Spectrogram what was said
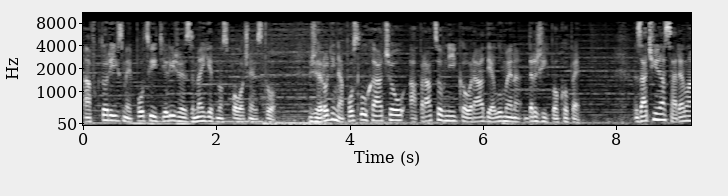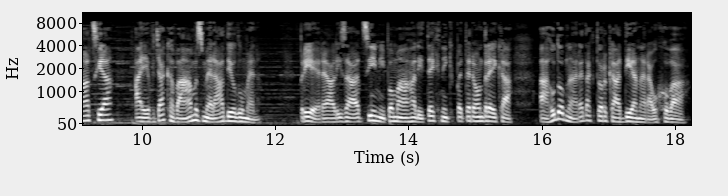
a v ktorých sme pocítili, že sme jedno spoločenstvo že rodina poslucháčov a pracovníkov Rádia Lumen drží pokope. Začína sa relácia a je vďaka vám sme Rádio Lumen. Pri jej realizácii mi pomáhali technik Peter Ondrejka a hudobná redaktorka Diana Rauchová.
